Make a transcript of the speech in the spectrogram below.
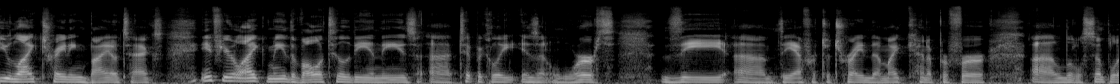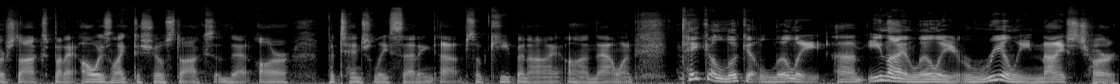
you like trading biotechs, if you're like me, the volatility in these uh, typically isn't worth the uh, the effort to trade them. I kind of prefer uh, little simpler stocks, but I always like to show stocks that are potentially setting up. So keep an eye on that one. Take a look at Lilly, um, Eli Lilly, really nice chart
